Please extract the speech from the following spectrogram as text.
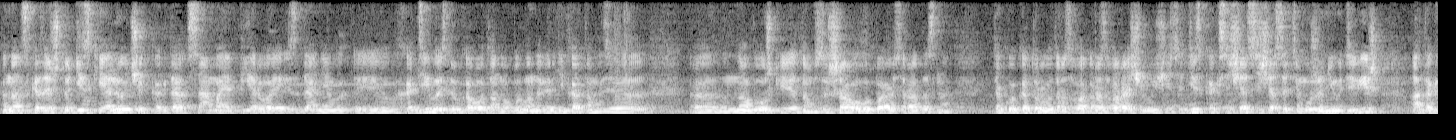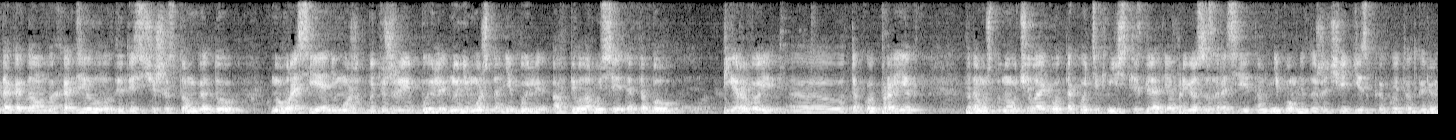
Надо сказать, что диски «Я летчик», когда самое первое издание э, выходило, если у кого-то оно было, наверняка там, где э, на обложке я там взыша, улыбаюсь радостно, такой, который вот разворачивающийся диск, как сейчас. Сейчас этим уже не удивишь, а тогда, когда он выходил в 2006 году, ну, в России они, может быть, уже и были, ну, не может, они были, а в Беларуси это был первый э, вот такой проект, потому что, ну, у человека вот такой технический взгляд. Я привез из России, там, не помню даже, чей диск какой-то, говорю,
